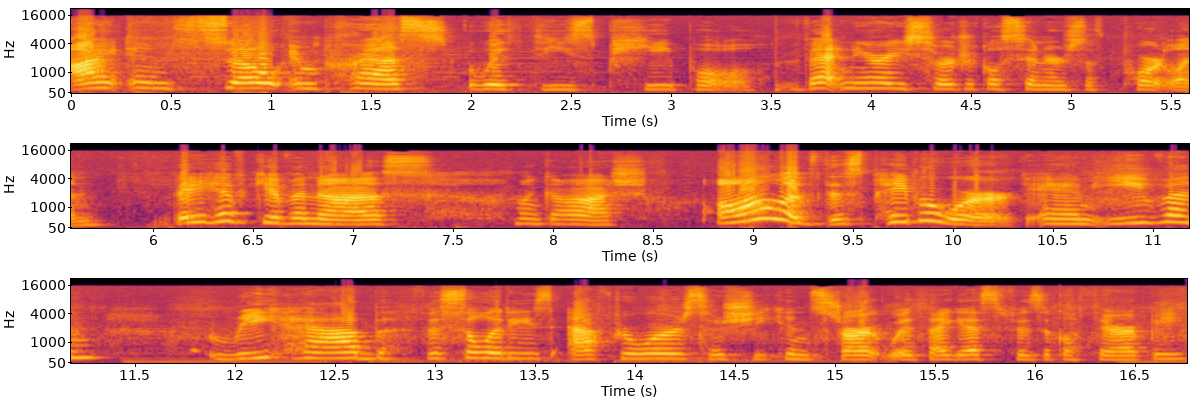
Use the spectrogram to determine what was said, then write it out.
I am so impressed with these people. Veterinary Surgical Centers of Portland. They have given us, oh my gosh, all of this paperwork and even rehab facilities afterwards so she can start with, I guess, physical therapy.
